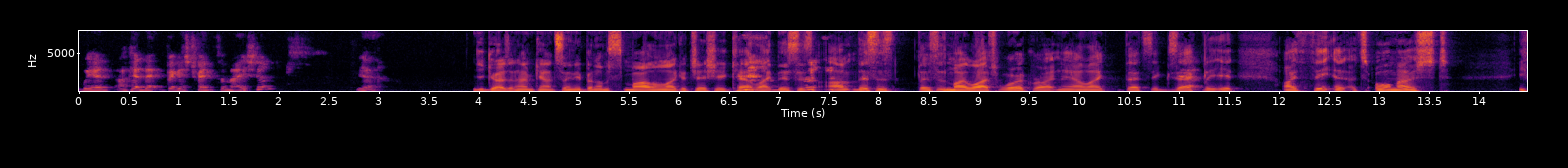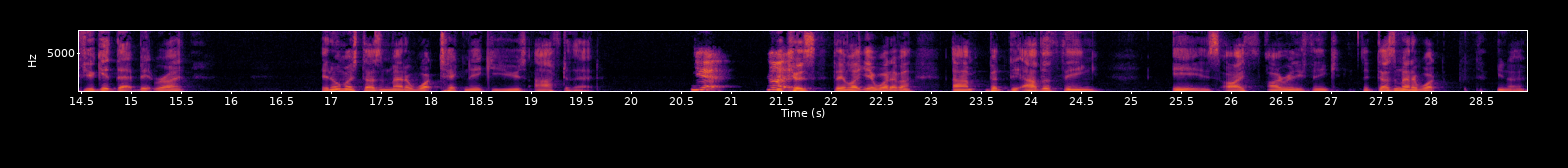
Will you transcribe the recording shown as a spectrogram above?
where I've had that biggest transformation. Yeah. You guys at home can't see me, but I'm smiling like a Cheshire cat. Like this is um, this is this is my life's work right now. Like that's exactly yeah. it. I think it's almost if you get that bit right, it almost doesn't matter what technique you use after that. Yeah. No. Because they're like, yeah, whatever. Um, but the other thing is, I I really think it doesn't matter what you know.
